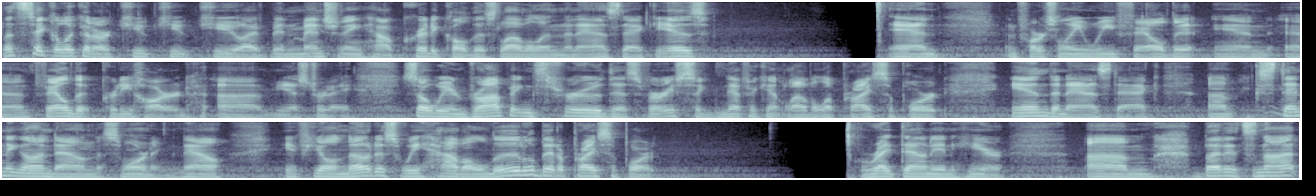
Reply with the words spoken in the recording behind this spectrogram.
Let's take a look at our QQQ. I've been mentioning how critical this level in the NASDAQ is and unfortunately we failed it and, and failed it pretty hard uh, yesterday. So we're dropping through this very significant level of price support in the nasdaq um, extending on down this morning. Now if you'll notice we have a little bit of price support right down in here. Um, but it's not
